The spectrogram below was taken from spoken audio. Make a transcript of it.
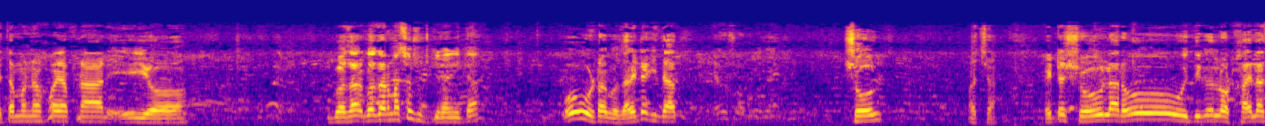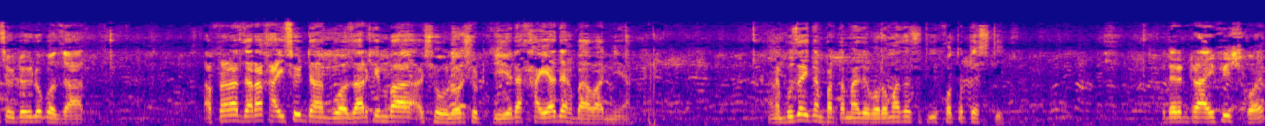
এটা মনে হয় আপনার ও, গজার গজার মাছের শুটকি না নিতা? ও ওটা গজার। এটা কি দাঁত? শোল? আচ্ছা। এটা শোল আর ও ওইদিকে লটখাইল আছে ওইটা হইল গজার। আপনারা যারা খাইছো গজার কিংবা শোলর শুটকি এটা খাইয়া দেখবা আবার নিয়া। মানে বুঝাইতাম পারতাম না যে বড় মাছের শুটকি কত টেস্টি এটা ড্রাই ফিশ কয়।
